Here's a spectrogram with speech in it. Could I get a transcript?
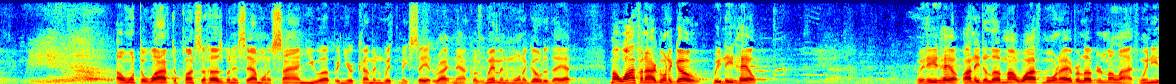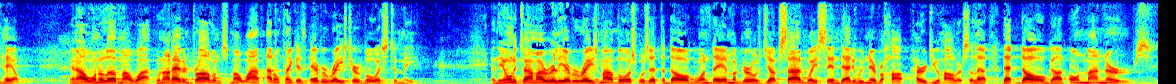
I want the wife to punch the husband and say, I'm going to sign you up and you're coming with me. Say it right now because women want to go to that. My wife and I are going to go. We need help. We need help. I need to love my wife more than I ever loved her in my life. We need help. And I want to love my wife. We're not having problems. My wife, I don't think, has ever raised her voice to me. And the only time I really ever raised my voice was at the dog one day, and my girls jumped sideways saying, Daddy, we've never ho- heard you holler so loud. That dog got on my nerves.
